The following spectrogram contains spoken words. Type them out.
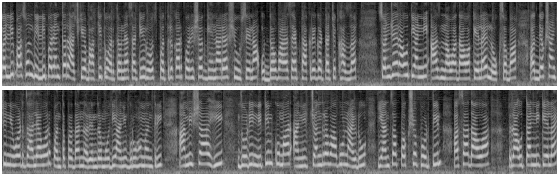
गल्लीपासून दिल्लीपर्यंत राजकीय भाकीत वर्तवण्यासाठी रोज पत्रकार परिषद घेणाऱ्या शिवसेना उद्धव बाळासाहेब ठाकरे गटाचे खासदार संजय राऊत यांनी आज नवा दावा केलाय. लोकसभा अध्यक्षांची निवड झाल्यावर पंतप्रधान नरेंद्र मोदी आणि गृहमंत्री अमित शहा ही जोडी नितीन कुमार आणि चंद्रबाबू नायडू यांचा पक्ष फोडतील असा दावा राऊतांनी केलाय.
